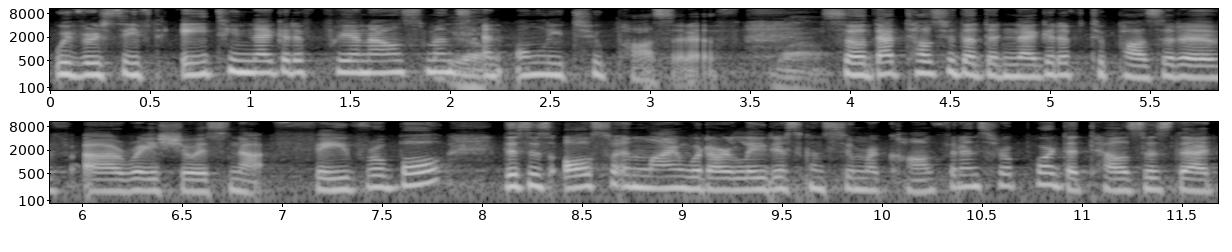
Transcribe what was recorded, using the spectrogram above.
We've received 18 negative pre-announcements Yeah. and only two positive. Wow. So that tells you that the negative to positive uh, ratio is not favorable. This is also in line with our latest consumer confidence report that tells us that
